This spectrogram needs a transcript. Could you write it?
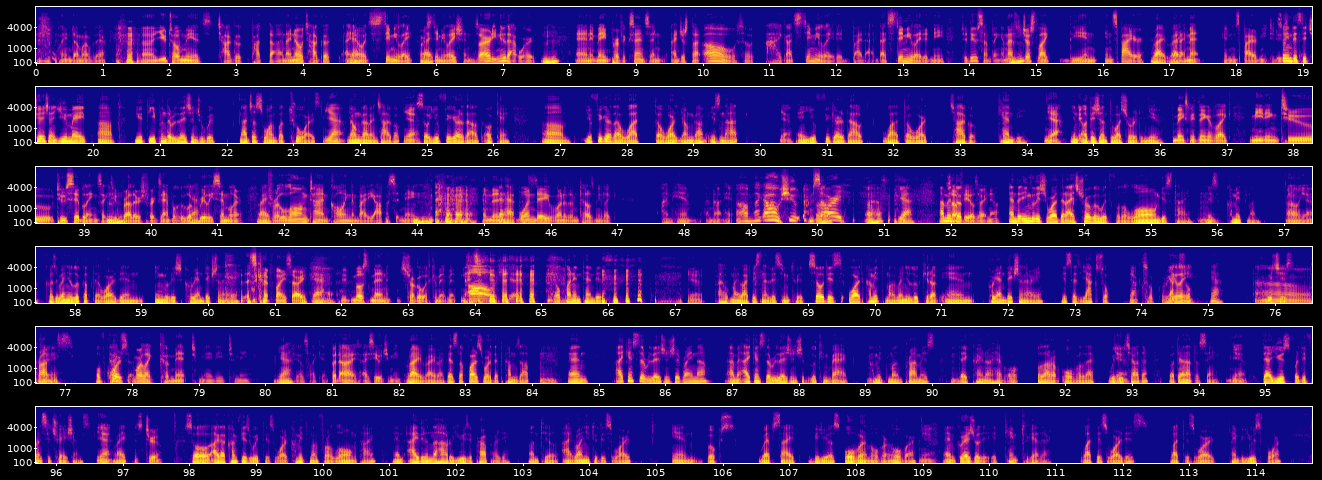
playing dumb over there. Uh, you told me it's 자극 받다, and I know 자극. I Yeah. know it's stimulate or Right. stimulation. So I already knew that word, Mhm. and it made perfect sense. And I just thought, oh, so I got stimulated by that. That stimulated me to do something, and that's just like the in, inspire Mm-hmm. Right, that I right. meant. It inspired me to do. So in something. this situation, you made uh, you deepened the relationship with not just one but two words, yeah, 영감 and 자극. Yeah. So you figured out okay, um, you figured out what the word 영감 is not, yeah, and you figured out what the word 자극 can be. yeah. in It- addition to what you already knew. It makes me think of like meeting two two siblings, like two brothers, for example, who look Mm-hmm. Yeah. really similar. Right. And for a long time, calling them by the opposite name, and then That happens. one day, one of them tells me like, I'm him. I'm not him. Oh, I'm like, oh shoot, I'm sorry. Uh-huh. Yeah. I That's mean, how it the, feels right now. and the English word that I struggle with for the longest time Mm-hmm. is commitment. Oh yeah, Because when you look up the word in English Korean dictionary, that's kind of funny. Sorry. Yeah. Most men struggle with commitment. oh shit, no pun intended. yeah. I hope my wife is not listening to it. So this word commitment, when you look it up in Korean dictionary, it says 약속. 약속. 약속? Really? Yeah. Which is Oh, okay. Of That's course. more like commit, maybe to me. yeah. Feels like it. But I, I see what you mean. Right, right, right. That's the first word that comes up. Mm-hmm. And I can see the relationship right now. I mean, I can see the relationship looking back. Mm-hmm. Commitment, promise, they kind of have o- a lot of overlap with Yeah. each other, but they're not the same. Yeah. They're used for different situations. Yeah. Right? That's true. So I got confused with this word commitment for a long time, and I didn't know how to use it properly until I run into this word in books, website, videos over and over and over. Yeah. And gradually it came together. What this word is, what this word can be used for,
